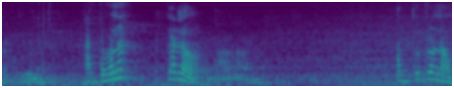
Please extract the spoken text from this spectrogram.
আর দেবো না আর দেবো না কেন। আর দুটো নাও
